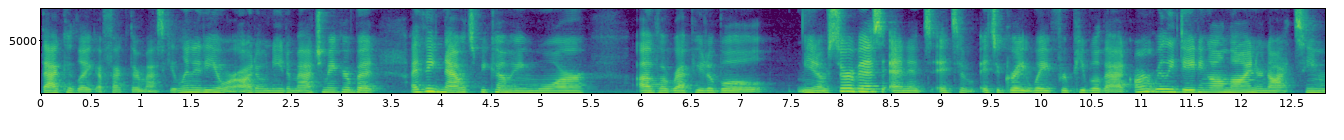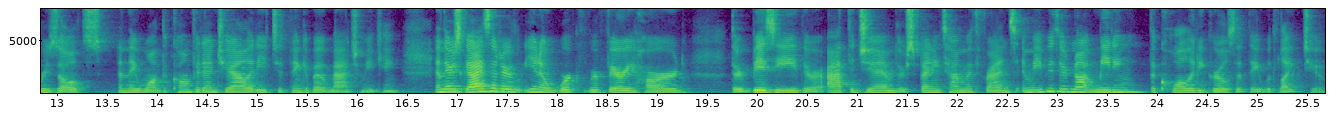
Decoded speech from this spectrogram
that could like affect their masculinity or I don't need a matchmaker. But I think now it's becoming more of a reputable, you know, service and it's it's a it's a great way for people that aren't really dating online or not seeing results and they want the confidentiality to think about matchmaking. And there's guys that are, you know, work very hard they're busy, they're at the gym, they're spending time with friends, and maybe they're not meeting the quality girls that they would like to.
